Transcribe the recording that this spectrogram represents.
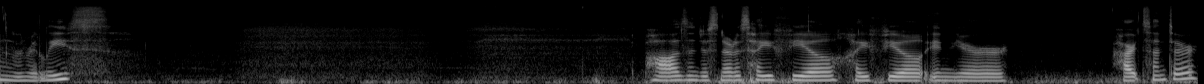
And release. Pause and just notice how you feel, how you feel in your heart center,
